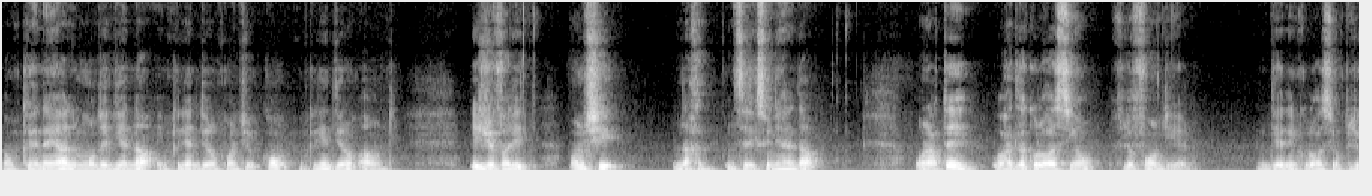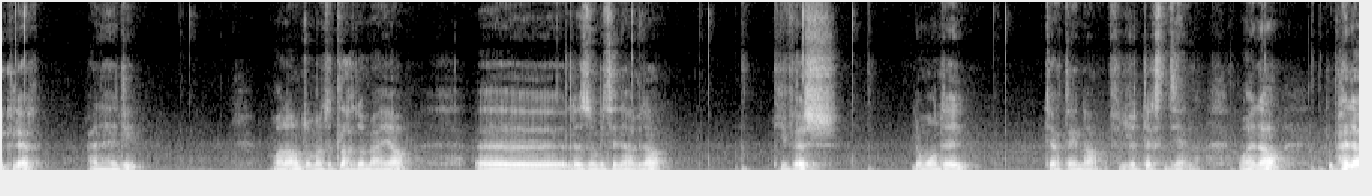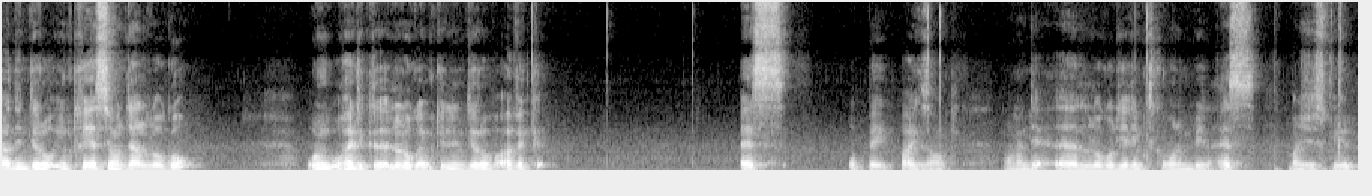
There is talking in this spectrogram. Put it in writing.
donc هنايا الموديل ديالنا يمكن ليا نديرهم pointu comme يمكن ليا نديرهم arrondi et je valide ونمشي ناخد نسيليكسيوني هذا ونعطيه واحد la coloration في le fond ديالو. ندير une coloration bleu clair بحال هادي. voilà نتوما تلاحظوا معايا أه لا زوميت هنا هكذا. كيفاش le modèle تعطينا في le texte ديالنا. وهنا بحال غادي نديرو une création ديال لوغو. وهذيك le logo يمكن نديرو avec S و بي باغ اكزومبل دونك عندي اللوغو ديالي متكون من بين اس ماجيسكول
